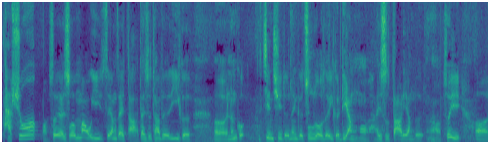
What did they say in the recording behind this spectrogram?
他说：“虽然说贸易这样在打，但是它的一个呃能够。”进去的那个猪肉的一个量哦，还是大量的啊，所以啊，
